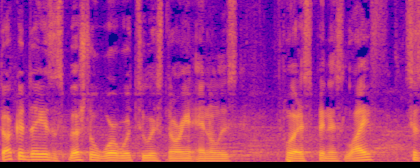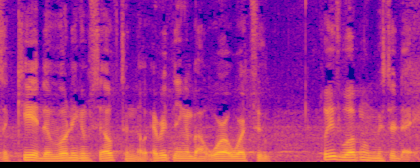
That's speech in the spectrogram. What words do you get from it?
Dr. Day is a special World War II historian analyst who has spent his life since a kid devoting himself to know everything about World War II. Please welcome Mr. Day.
